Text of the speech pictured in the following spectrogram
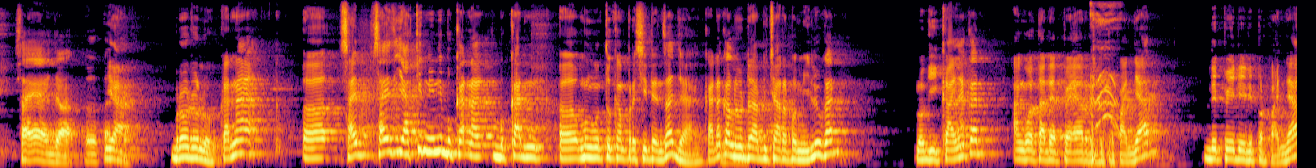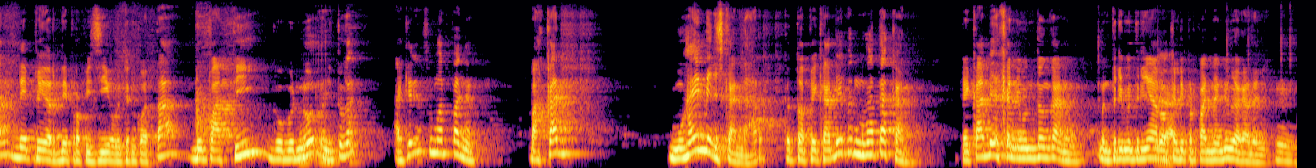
Saya yang jawab. Ya, bro dulu. Karena uh, saya saya yakin ini bukan bukan uh, menguntungkan presiden saja. Karena kalau udah bicara pemilu kan Logikanya kan anggota DPR diperpanjang, DPD diperpanjang, DPRD provinsi kabupaten kota, bupati, gubernur itu kan akhirnya semua panjang. Bahkan Muhaimin Iskandar, ketua PKB kan mengatakan PKB akan diuntungkan, menteri-menterinya ya. bakal diperpanjang juga katanya. Hmm.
